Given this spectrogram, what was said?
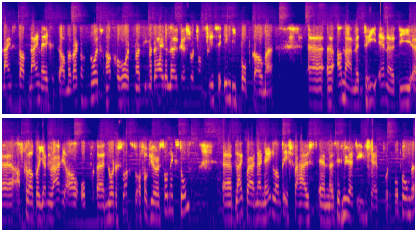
mijn stad Nijmegen komen, waar ik nog nooit van had gehoord, maar die met een hele leuke soort van frisse indie pop komen. Anna met drie N'en, die afgelopen januari al op uh, Noorderslag of op Eurosonic stond. Blijkbaar naar Nederland is verhuisd en zich nu heeft ingeschreven voor de popronde.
